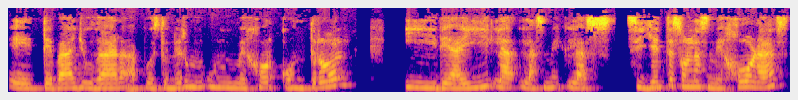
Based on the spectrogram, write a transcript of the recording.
eh, te va a ayudar a pues tener un, mejor control y de ahí las, las siguientes son las mejoras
